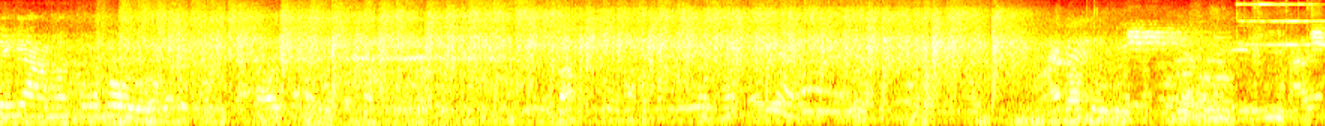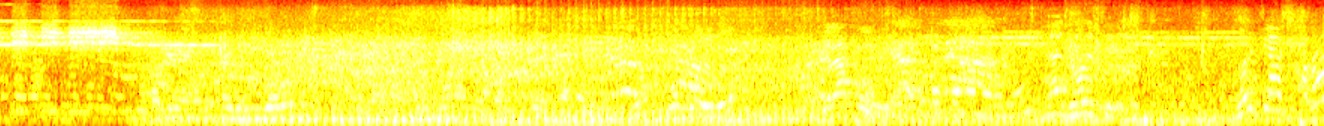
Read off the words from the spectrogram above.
দেখি আমার তো তো হ্যাঁ ধরেছে। ধরেছে আর সারা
